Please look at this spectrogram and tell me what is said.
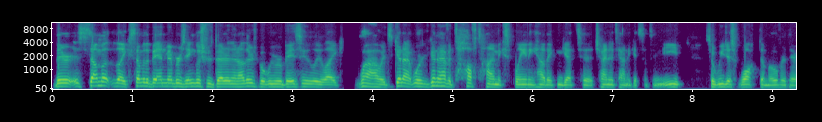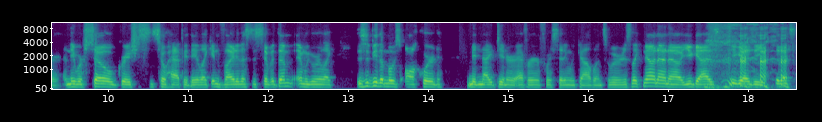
there is some of like some of the band members English was better than others, but we were basically like, wow, it's gonna we're gonna have a tough time explaining how they can get to Chinatown to get something to eat. So we just walked them over there, and they were so gracious and so happy. They like invited us to sit with them, and we were like, this would be the most awkward midnight dinner ever if we're sitting with goblins. So we were just like, no, no, no, you guys, you guys eat. So that's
